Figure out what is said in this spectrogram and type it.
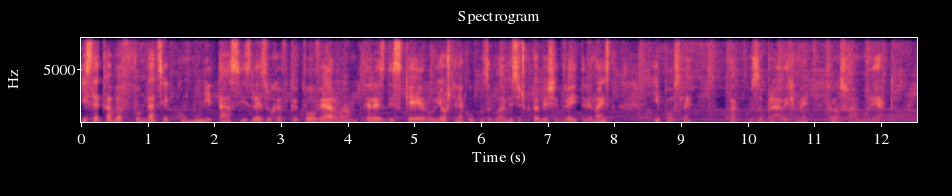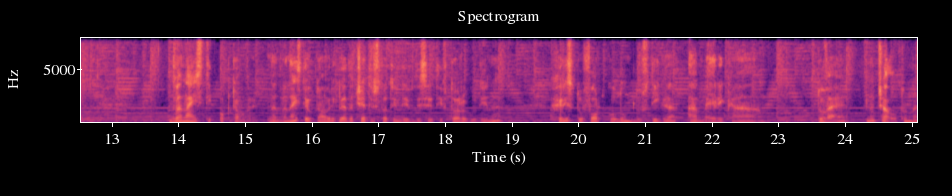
И след това в фундация Комунитас излезоха в Какво вярвам, Терез Дискейро и още няколко заглави. Всичко това беше 2013 и после пак го забравихме Франсуа Моряк. 12 октомври. На 12 октомври 1492 година Христофор Колумб достига Америка. Това е началото на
